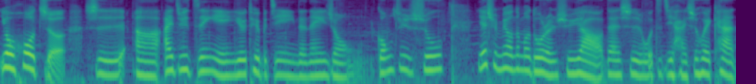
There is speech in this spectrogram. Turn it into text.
又或者是呃，IG 经营、YouTube 经营的那一种工具书。也许没有那么多人需要，但是我自己还是会看。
